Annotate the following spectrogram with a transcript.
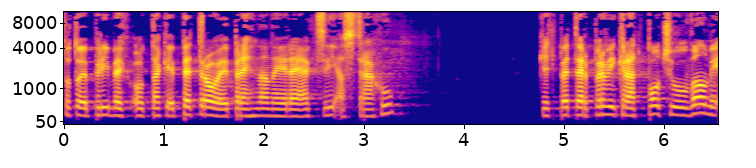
toto je príbeh o takej Petrovej prehnanej reakcii a strachu. Keď Peter prvýkrát počul veľmi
